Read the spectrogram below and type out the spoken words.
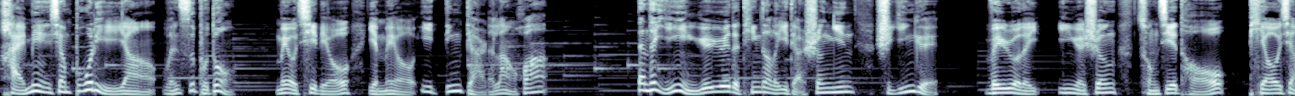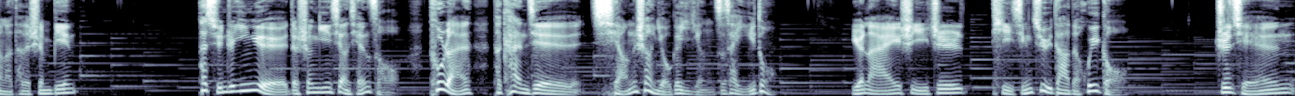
海面像玻璃一样纹丝不动，没有气流，也没有一丁点儿的浪花，但他隐隐约约的听到了一点声音，是音乐，微弱的音乐声从街头飘向了他的身边。他循着音乐的声音向前走，突然他看见墙上有个影子在移动，原来是一只体型巨大的灰狗。之前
